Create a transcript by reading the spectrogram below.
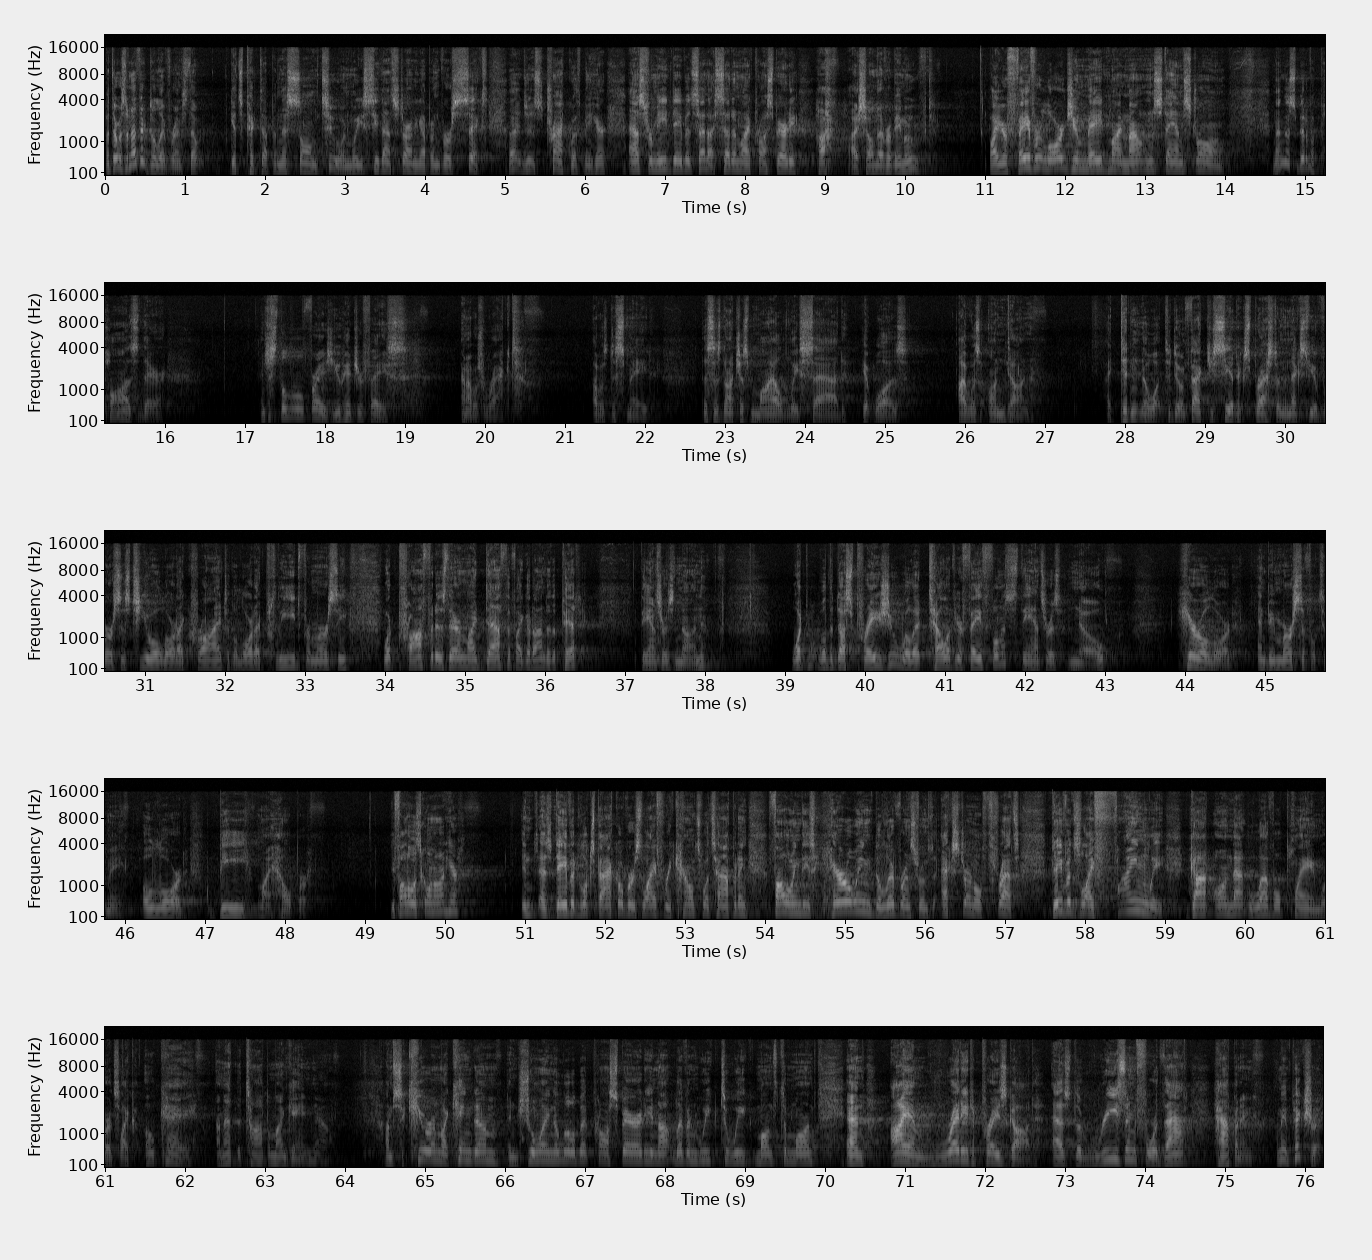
But there was another deliverance that gets picked up in this psalm too, and we see that starting up in verse 6. Uh, just track with me here. As for me, David said, I said in my prosperity, ha, I shall never be moved. By your favor, Lord, you made my mountain stand strong. And then there's a bit of a pause there. And just a little phrase, you hid your face, and I was wrecked. I was dismayed. This is not just mildly sad, it was, I was undone. I didn't know what to do. In fact, you see it expressed in the next few verses. To you, O Lord, I cry. To the Lord, I plead for mercy. What profit is there in my death if I go down to the pit? The answer is none. What, will the dust praise you? Will it tell of your faithfulness? The answer is no. Hear, O Lord, and be merciful to me. O Lord, be my helper. You follow what's going on here? In, as David looks back over his life, recounts what's happening, following these harrowing deliverance from external threats, David's life finally got on that level plane where it's like, okay, I'm at the top of my game now. I'm secure in my kingdom, enjoying a little bit prosperity, not living week to week, month to month. And I am ready to praise God as the reason for that happening. I mean, picture it.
